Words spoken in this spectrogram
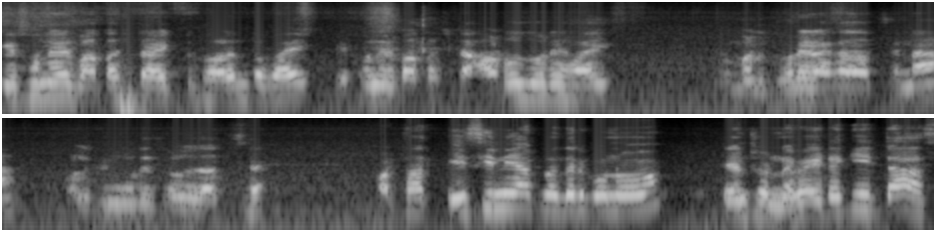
পেছনের বাতাসটা একটু ধরেন তো ভাই পেছনের বাতাসটা আরও জোরে হয় মানে ধরে রাখা যাচ্ছে না পলিথিন উড়ে চলে যাচ্ছে। অর্থাৎ এসি নিয়ে আপনাদের কোনো টেনশন নেই। ভাই এটা কি টাচ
